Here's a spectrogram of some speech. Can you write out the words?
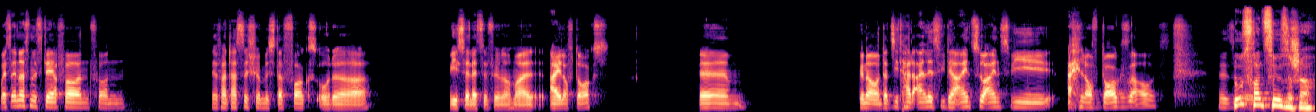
Wes Anderson ist der von, von der fantastische Mr. Fox oder wie ist der letzte Film nochmal? Isle of Dogs. Ähm, genau, und das sieht halt alles wieder eins zu eins wie Isle of Dogs aus. Also, Bloß französischer.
